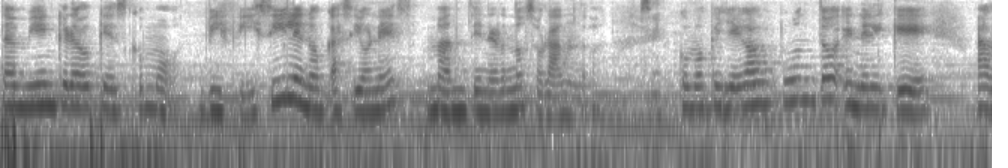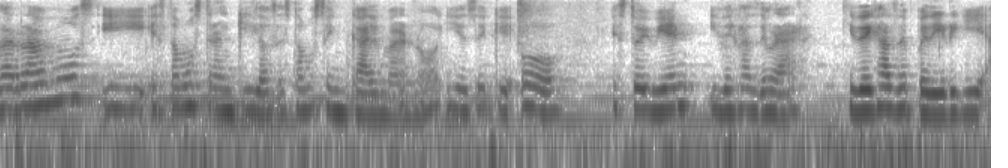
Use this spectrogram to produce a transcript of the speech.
También creo que es como difícil en ocasiones mantenernos orando. Como que llega un punto en el que agarramos y estamos tranquilos, estamos en calma, ¿no? Y es de que, oh, estoy bien y dejas de orar y dejas de pedir guía.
